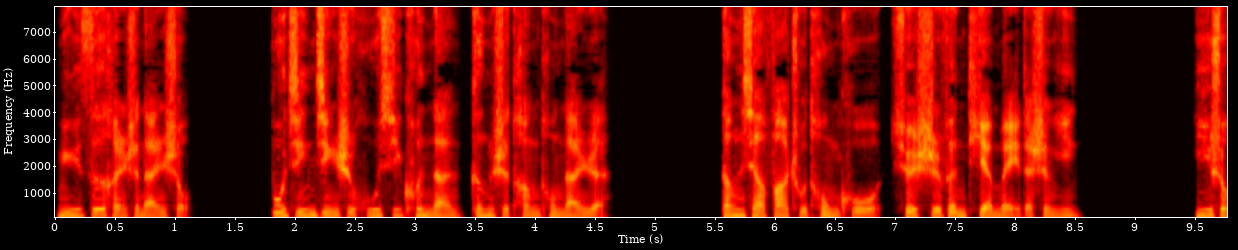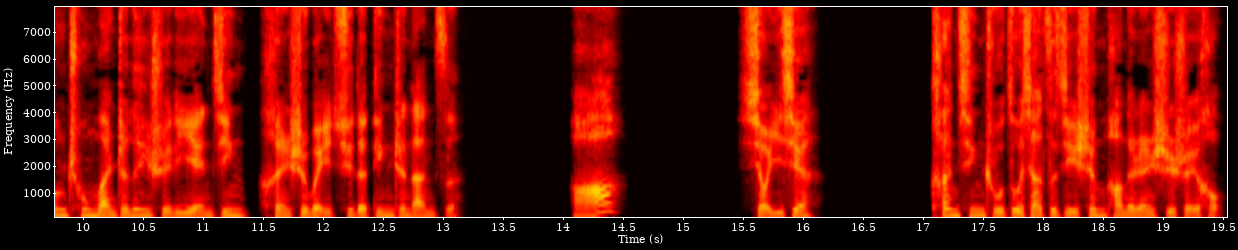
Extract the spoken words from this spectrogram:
女子很是难受，不仅仅是呼吸困难，更是疼痛难忍。当下发出痛苦却十分甜美的声音，一双充满着泪水的眼睛很是委屈的盯着男子。啊！小医仙，看清楚坐下自己身旁的人是谁后，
